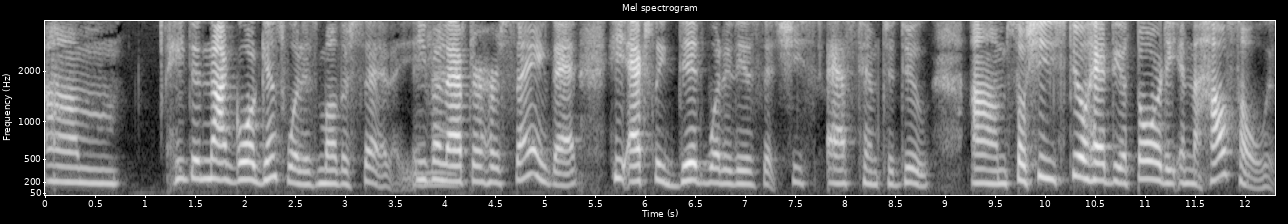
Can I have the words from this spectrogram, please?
Um, he did not go against what his mother said. Amen. Even after her saying that, he actually did what it is that she asked him to do. Um, so she still had the authority in the household.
